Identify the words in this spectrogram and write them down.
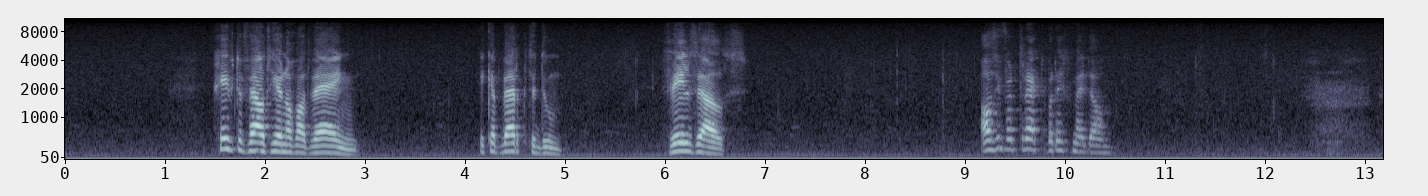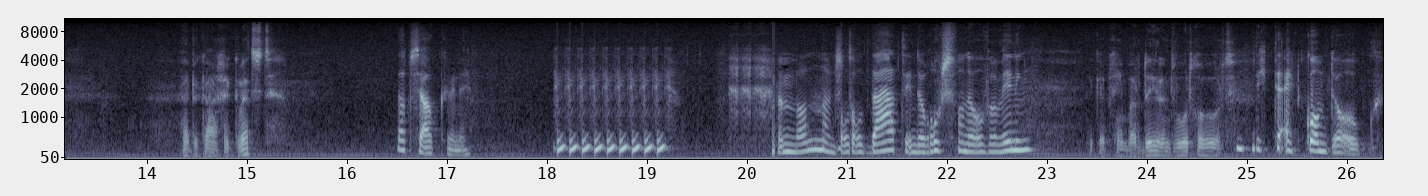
Geef de veldheer nog wat wijn. Ik heb werk te doen. Veel zelfs. Als u vertrekt, bericht mij dan. Heb ik haar gekwetst? Dat zou kunnen. Een man, een soldaat in de roes van de overwinning. Ik heb geen waarderend woord gehoord. Die tijd komt ook.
